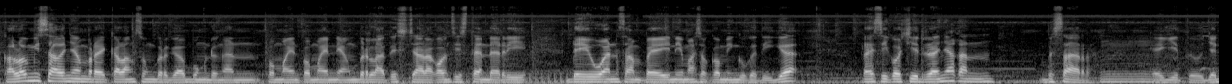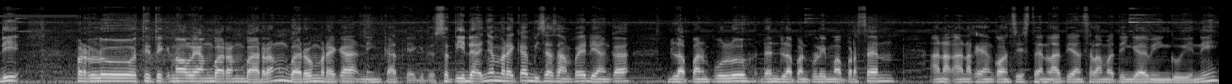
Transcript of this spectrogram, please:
kalau misalnya mereka langsung bergabung dengan pemain-pemain yang berlatih secara konsisten dari day one sampai ini masuk ke minggu ketiga, resiko cederanya akan besar kayak gitu. Jadi perlu titik nol yang bareng-bareng baru mereka ningkat kayak gitu. Setidaknya mereka bisa sampai di angka 80 dan 85 persen anak-anak yang konsisten latihan selama tiga minggu ini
